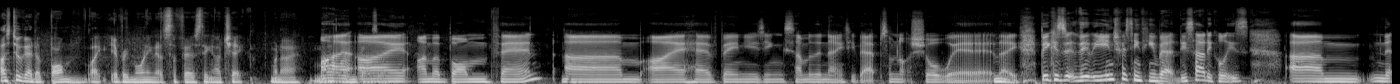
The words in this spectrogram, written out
I still go to BOM like every morning. That's the first thing I check when I. When I, I I'm a BOM fan. Mm. Um, I have been using some of the native apps. I'm not sure where mm. they because the, the, interesting thing about this article is um,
